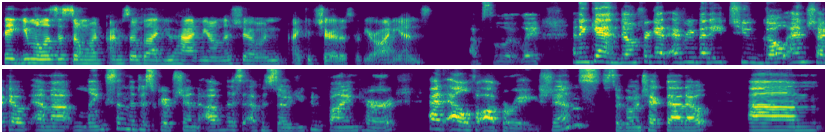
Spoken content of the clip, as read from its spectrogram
Thank you melissa so much. I'm so glad you had me on the show and i could share this with your audience Absolutely. And again, don't forget everybody to go and check out Emma. Links in the description of this episode. You can find her at Elf Operations. So go and check that out. Um,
